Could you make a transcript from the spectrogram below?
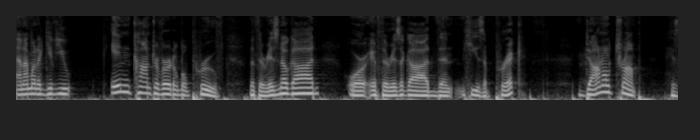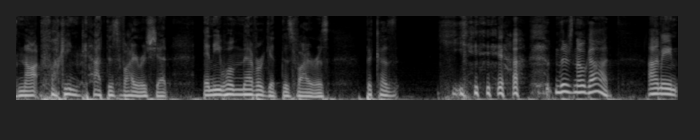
and i'm going to give you incontrovertible proof that there is no god or if there is a god then he's a prick donald trump has not fucking got this virus yet and he will never get this virus because he, there's no god I mean,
